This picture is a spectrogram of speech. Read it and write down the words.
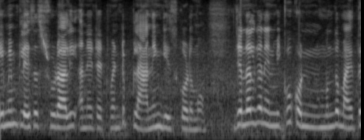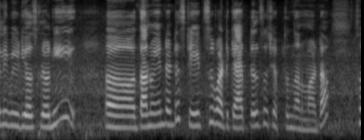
ఏమేం ప్లేసెస్ చూడాలి అనేటటువంటి ప్లానింగ్ తీసుకోవడము. జనరల్గా నేను మీకు కొన్ని ముందు మైథిలి వీడియోస్లోని తను ఏంటంటే స్టేట్స్ వాటి క్యాపిటల్స్ చెప్తుందనమాట సో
